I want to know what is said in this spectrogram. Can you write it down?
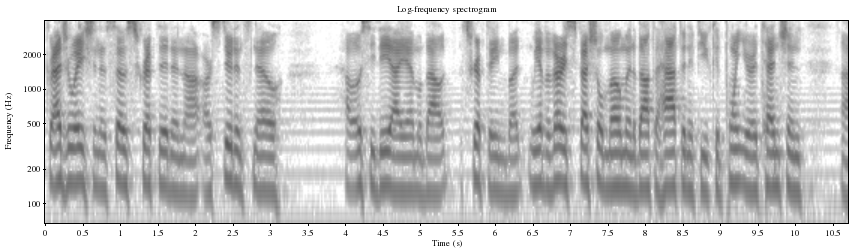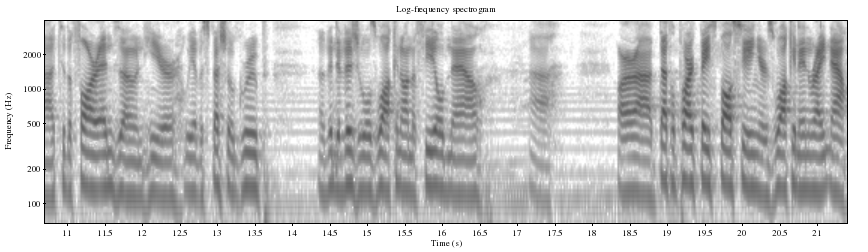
Graduation is so scripted, and our, our students know how OCD I am about scripting, but we have a very special moment about to happen. If you could point your attention uh, to the far end zone here, we have a special group of individuals walking on the field now. Uh, our uh, Bethel Park baseball seniors walking in right now.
